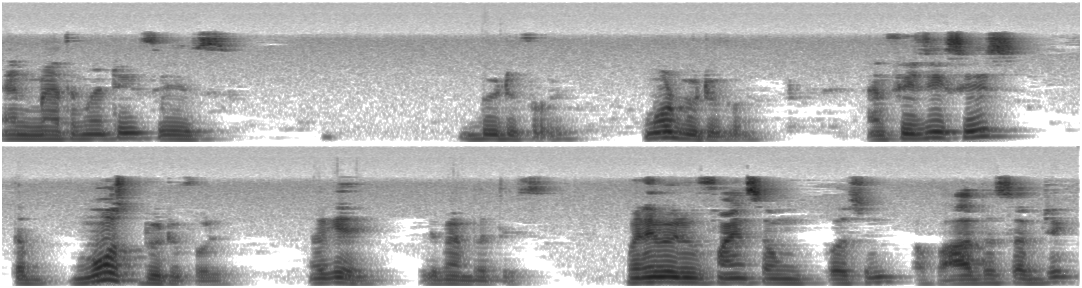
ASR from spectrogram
and mathematics is beautiful. More beautiful. And physics is the most beautiful. Okay remember this. Whenever you find some person of other subject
